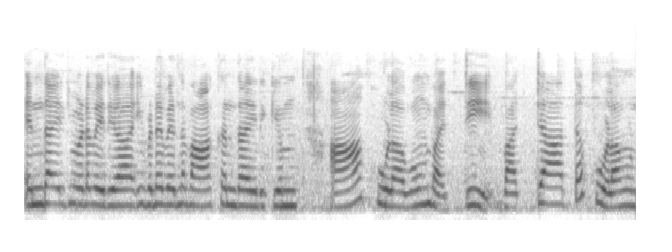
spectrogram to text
എന്തായിരിക്കും ഇവിടെ വരിക? ഇവിടെ വരുന്ന വാക്ക് എന്തായിരിക്കും? ആ കുളവും വറ്റി വറ്റാത്ത കുളം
